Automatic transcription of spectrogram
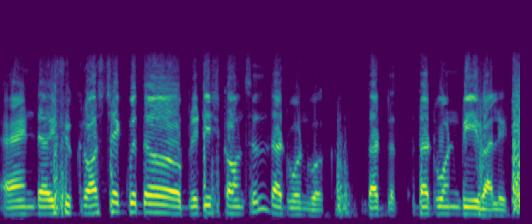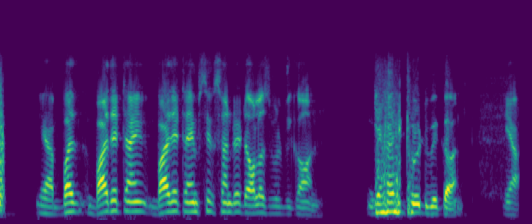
And uh, if you cross check with the British Council, that won't work. That that, that won't be valid. yeah. But by the time by the time $600 will be gone. Yeah, it would be gone. Yeah.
